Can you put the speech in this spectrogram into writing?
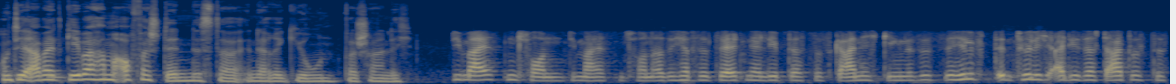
Und die Arbeitgeber haben auch Verständnis da in der Region wahrscheinlich. Die meisten schon, die meisten schon. Also ich habe es jetzt selten erlebt, dass das gar nicht ging. Das ist, hilft natürlich auch dieser Status des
